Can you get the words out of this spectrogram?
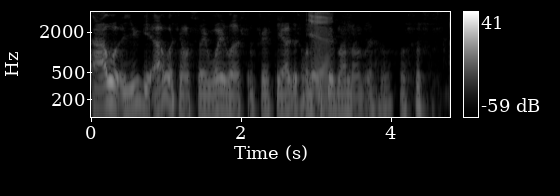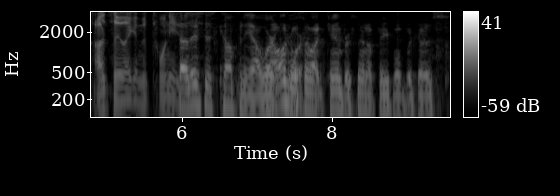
I would you get. I was gonna say way less than fifty. I just wanted Yeah. to give my number. I would say like in the twenties. so there's this company i work. For. I work was gonna say like ten percent of people because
